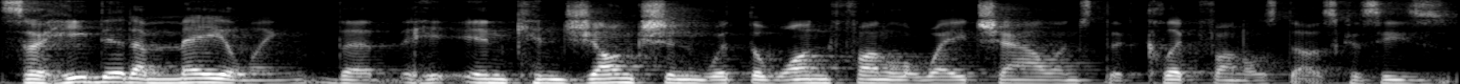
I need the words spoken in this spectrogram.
so he did a mailing that he, in conjunction with the one funnel away challenge that ClickFunnels does because he's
